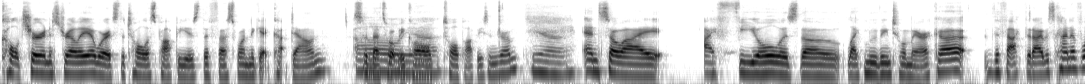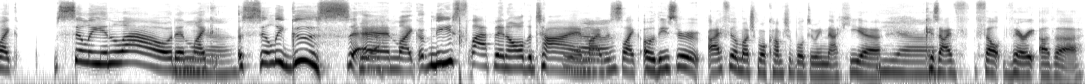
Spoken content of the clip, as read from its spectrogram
culture in Australia where it's the tallest poppy is the first one to get cut down. So that's what Oh, we call tall poppy syndrome. Yeah. And so I I feel as though like moving to America, the fact that I was kind of like silly and loud and like Yeah. a silly goose and like knee slapping all the time. I was like, oh, these are I feel much more comfortable doing that here. Yeah. Because I've felt very other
